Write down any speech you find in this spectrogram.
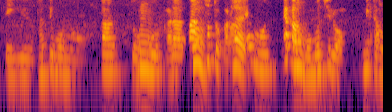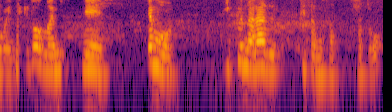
っていう建物だと思うから、まあ、うん外からね、はい。もう中ももちろん見た方がいいんだけど、まあ見て、うんでも、行くならずピサのシャシャト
